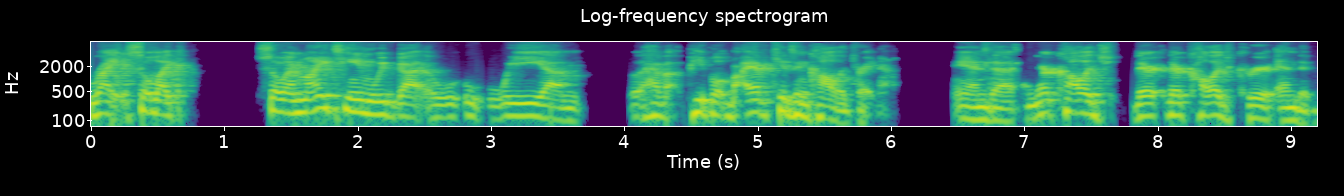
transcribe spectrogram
Right. So, like, so in my team, we've got we um, have people. I have kids in college right now, and, uh, and their college their their college career ended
